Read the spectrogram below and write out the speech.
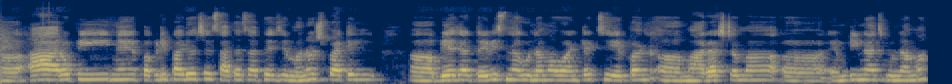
આ આરોપીને પકડી પાડ્યો છે. સાથે સાથે જે મનોજ પાટીલ બે હજાર ત્રેવીસના ગુનામાં વોન્ટેડ છે એ પણ મહારાષ્ટ્રમાં એમડીના જ ગુનામાં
